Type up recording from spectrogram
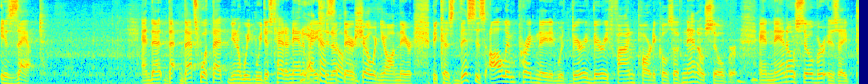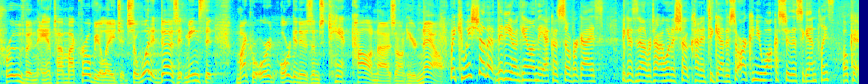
is zapped. And that, that that's what that, you know, we, we just had an animation up there showing you on there because this is all impregnated with very, very fine particles of nanosilver. Mm -hmm. And nanosilver is a proven antimicrobial agent. So what it does, it means that microorganisms can't colonize on here. Now. Wait, can we show that video again on the Eco Silver, guys? Because now we're talking, I want to show it kind of together. So Art, can you walk us through this again, please? Okay,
